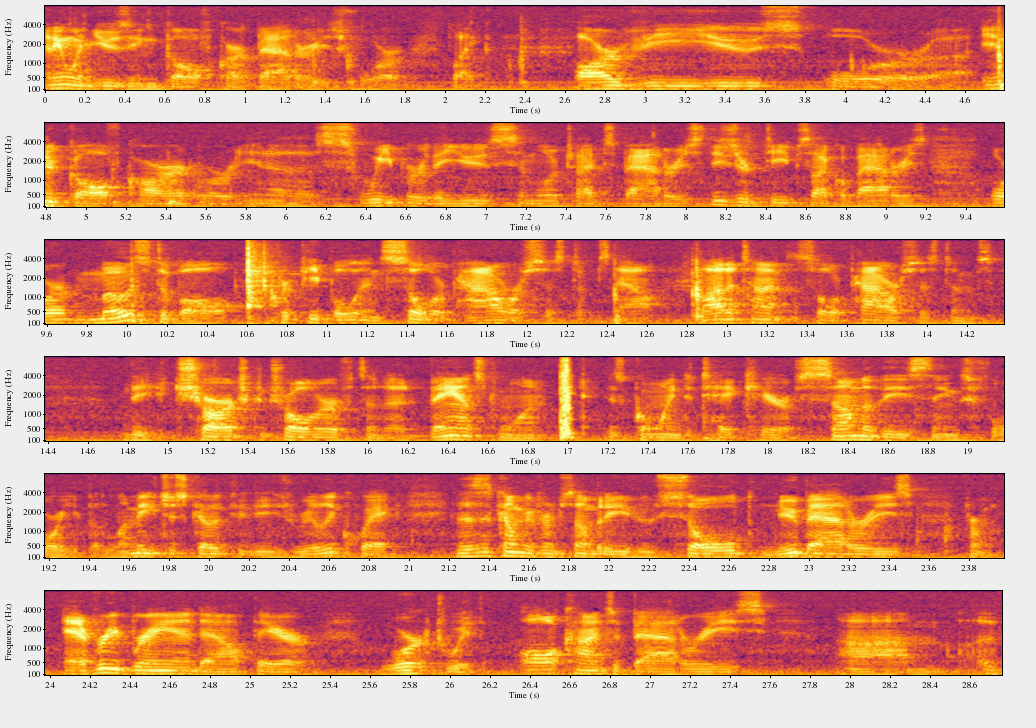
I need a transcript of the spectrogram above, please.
anyone using golf cart batteries for like RV use or uh, in a golf cart or in a sweeper, they use similar types of batteries. These are deep cycle batteries, or most of all, for people in solar power systems. Now, a lot of times in solar power systems, the charge controller, if it's an advanced one, is going to take care of some of these things for you. But let me just go through these really quick. And this is coming from somebody who sold new batteries from every brand out there, worked with all kinds of batteries um, of,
